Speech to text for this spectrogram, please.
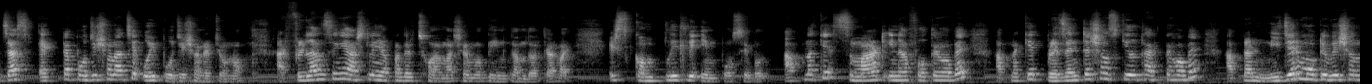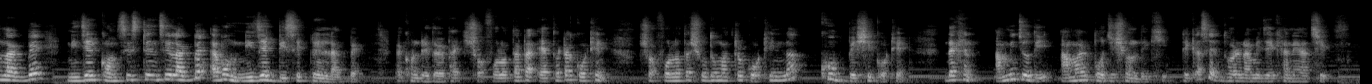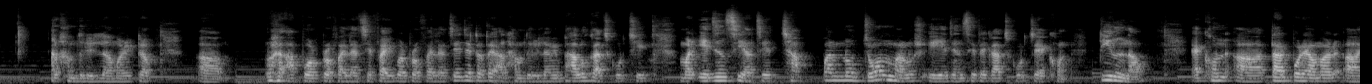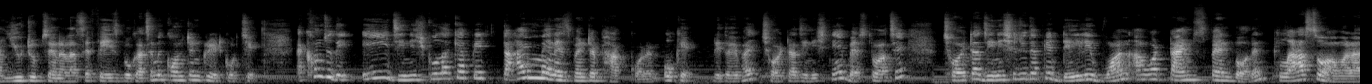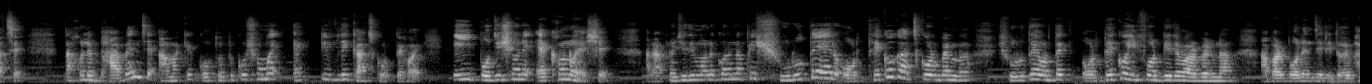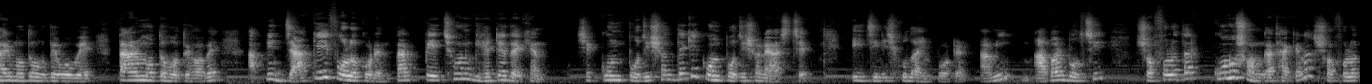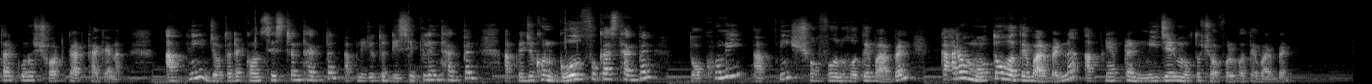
জাস্ট একটা পজিশন আছে ওই পজিশনের জন্য। আর ফ্রিলান্সিং এ আসলেই আপনাদের ছয় মাসের মধ্যে ইনকাম দরকার হয়। ইটস কমপ্লিটলি ইম্পসিবল আপনাকে স্মার্ট ইনাফ হতে হবে, আপনাকে প্রেজেন্টেশন স্কিল থাকতে হবে, আপনার নিজের মোটিভেশন লাগবে, নিজের কনসিস্টেন্সি লাগবে এবং নিজের ডিসিপ্লিন লাগবে। এখন হৃদয় ভাই, সফলতাটা এতটা কঠিন? সফলতা শুধুমাত্র কঠিন না, খুব বেশি কঠিন। দেখেন, আমি যদি আমার পজিশন দেখি, ঠিক আছে? ধরেন আমি যেখানে আছি, আলহামদুলিল্লাহ আমার একটা আপর প্রোফাইল আছে ফাইবার প্রোফাইল আছে, যেটাতে আলহামদুলিল্লাহ আমি ভালো কাজ করছি। আমার এজেন্সি আছে, ছাপ্পান্ন জন মানুষ এই এজেন্সিতে কাজ করছে এখন টিল নাও এখন তারপরে আমার ইউটিউব চ্যানেল আছে ফেসবুক আছে, আমি কন্টেন্ট ক্রিয়েট করছি। এখন যদি এই জিনিসগুলোকে আপনি টাইম ম্যানেজমেন্টে ভাগ করেন ওকে হৃদয় ভাই, ছয়টা জিনিস নিয়ে ব্যস্ত আছে, ছয়টা জিনিসে যদি আপনি daily one hour time spend বলেন ক্লাসও আমার আছে, তাহলে ভাবেন যে আমাকে কতটুকু সময় অ্যাক্টিভলি কাজ করতে হয়। এই পজিশনে এখনও এসে। আর আপনি যদি মনে করেন আপনি শুরুতে এর অর্ধেকও কাজ করবেন না, শুরুতে অর্ধেক, অর্ধেকও ইফোর্ট দিতে পারবেন না, আবার বলেন যে হৃদয় ভাইয়ের মতো হতে হবে, তার মতো হতে হবে, আপনি যাকেই ফলো করেন, তার পেছন ঘেটে দেখেন সে কোন পজিশন থেকে কোন পজিশনে আসছে। এই জিনিসগুলো ইম্পর্টেন্ট আমি আবার বলছি, সফলতার কোনো সংজ্ঞা থাকে না, সফলতার কোনো শর্টকাট থাকে না। আপনি যতটা কনসিস্টেন্ট থাকবেন, আপনি যত ডিসিপ্লিন থাকবেন, আপনি যখন গোল ফোকাস থাকবেন তখনই আপনি সফল হতে পারবেন, কারও মতো হতে পারবেন না, আপনি আপনার নিজের মতো সফল হতে পারবেন।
